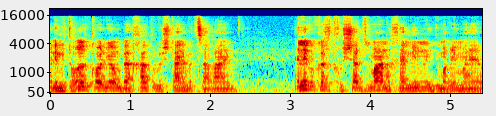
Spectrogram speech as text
אני מתעורר כל יום באחת או בשתיים בצהריים. אין לי כל כך תחושת זמן, אך הימים נגמרים מהר.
